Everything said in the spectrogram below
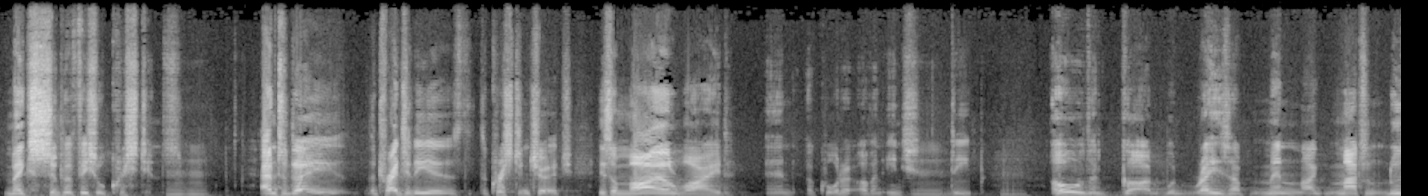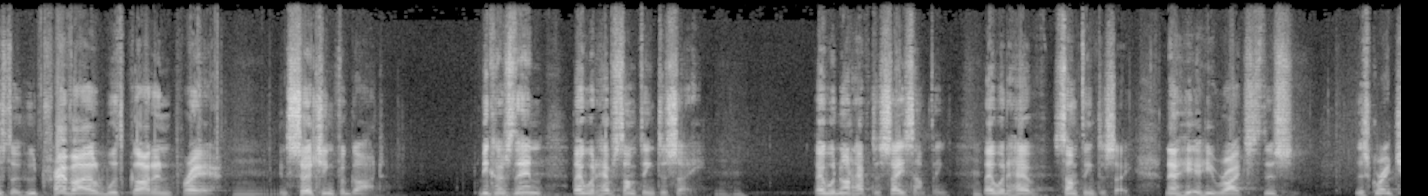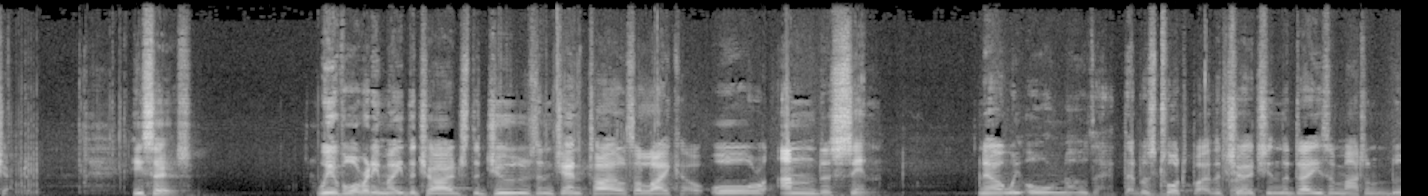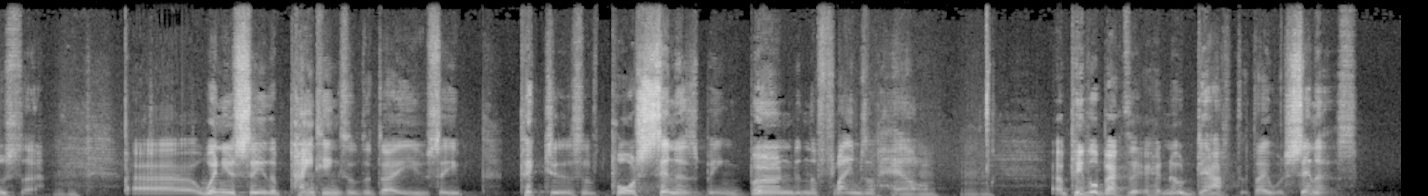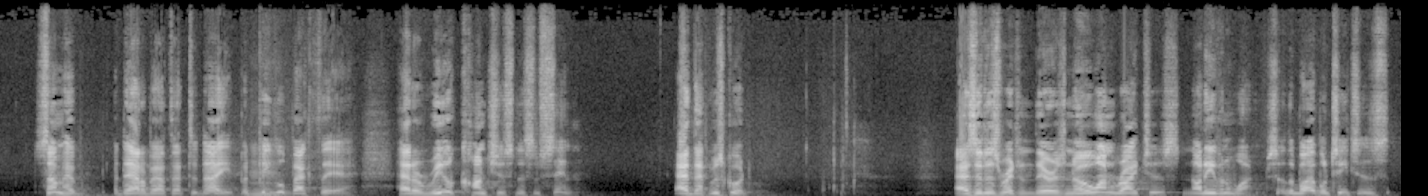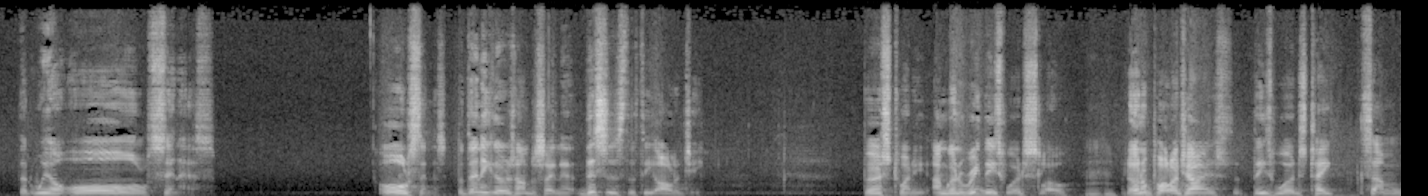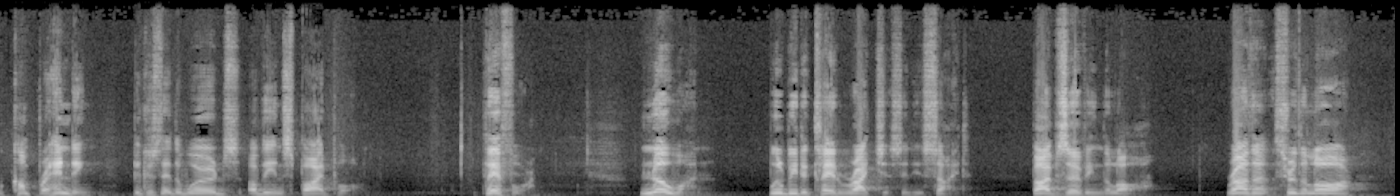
makes superficial Christians. Mm-hmm. And today, the tragedy is the Christian church is a mile wide and a quarter of an inch mm-hmm. deep. Oh, that God would raise up men like Martin Luther who travailed with God in prayer, mm. in searching for God, because then they would have something to say. Mm-hmm. They would not have to say something, they would have something to say. Now, here he writes this, this great chapter. He says, We have already made the charge the Jews and Gentiles alike are all under sin. Now, we all know that. That was mm-hmm. taught by the church in the days of Martin Luther. Mm-hmm. Uh, when you see the paintings of the day, you see pictures of poor sinners being burned in the flames of hell. Mm-hmm. Uh, people back there had no doubt that they were sinners. Some have a doubt about that today. But people back there had a real consciousness of sin. And that was good. As it is written, there is no one righteous, not even one. So the Bible teaches that we are all sinners. All sinners. But then he goes on to say, now, this is the theology. Verse 20. I'm going to read these words slow. Mm-hmm. Don't apologize that these words take some comprehending because they're the words of the inspired Paul. Therefore, no one will be declared righteous in his sight by observing the law. Rather, through the law,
